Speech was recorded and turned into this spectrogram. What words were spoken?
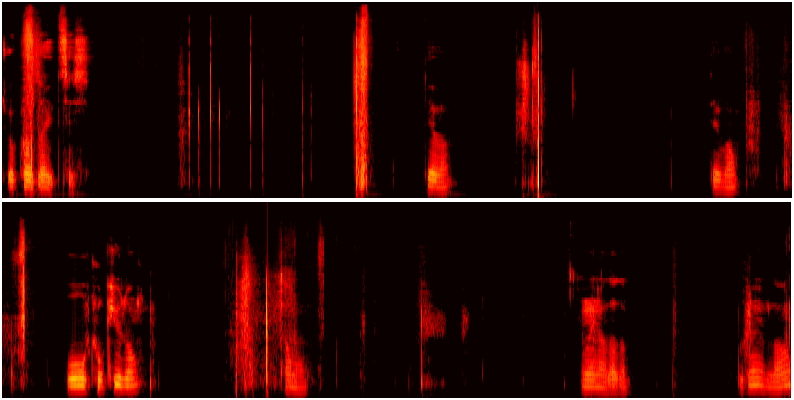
Çok fazlaydı ses. Devam. Devam. Oo çok iyi lan. Tamam. Hemen alalım. Bu ne lan?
